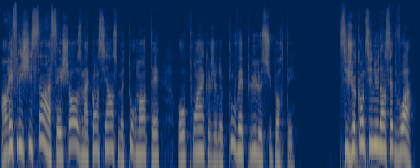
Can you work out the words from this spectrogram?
En réfléchissant à ces choses, ma conscience me tourmentait au point que je ne pouvais plus le supporter. Si je continue dans cette voie,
